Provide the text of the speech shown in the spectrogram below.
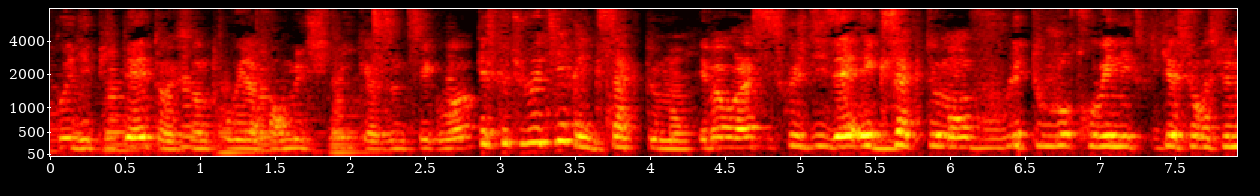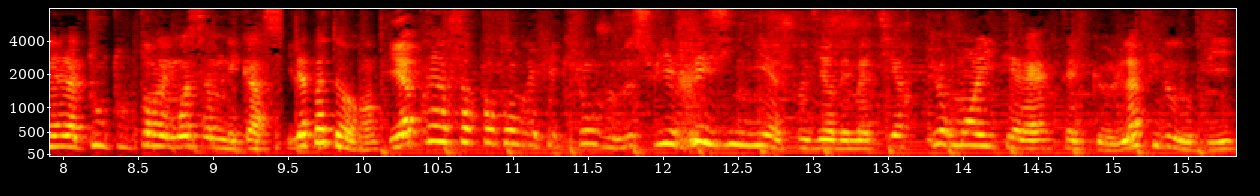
trouver des pipettes en essayant de trouver la formule chimique à je ne sais quoi. Qu'est-ce que tu veux dire exactement? Et bah voilà, c'est ce que je disais, exactement. Vous voulez toujours trouver une explication rationnelle à tout, tout le temps, et moi, ça me les casse. Il a pas tort, hein. Et après un certain temps de réflexion, je me suis résigné à choisir des matières purement littéraires telles que la philosophie,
